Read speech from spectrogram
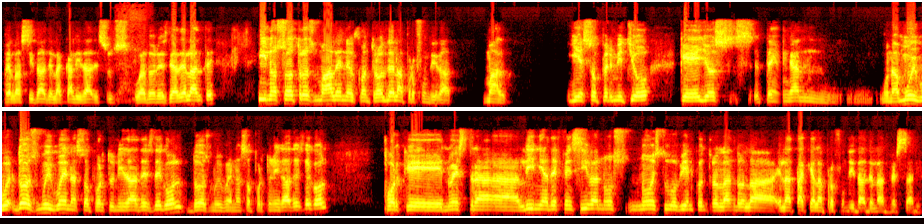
velocidad y la calidad de sus jugadores de adelante, y nosotros mal en el control de la profundidad, mal. Y eso permitió que ellos tengan una muy dos muy buenas oportunidades de gol, dos muy buenas oportunidades de gol, porque nuestra línea defensiva no, no estuvo bien controlando la, el ataque a la profundidad del adversario.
